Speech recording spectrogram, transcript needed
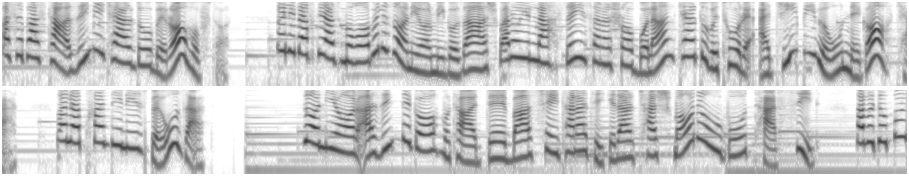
و سپس تعظیمی کرد و به راه افتاد. ولی وقتی از مقابل زانیار میگذشت برای لحظه ای سرش را بلند کرد و به طور عجیبی به او نگاه کرد و لبخندی نیز به او زد. زانیار از این نگاه متعجب و از شیطنتی که در چشمان او بود ترسید و به دنبال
